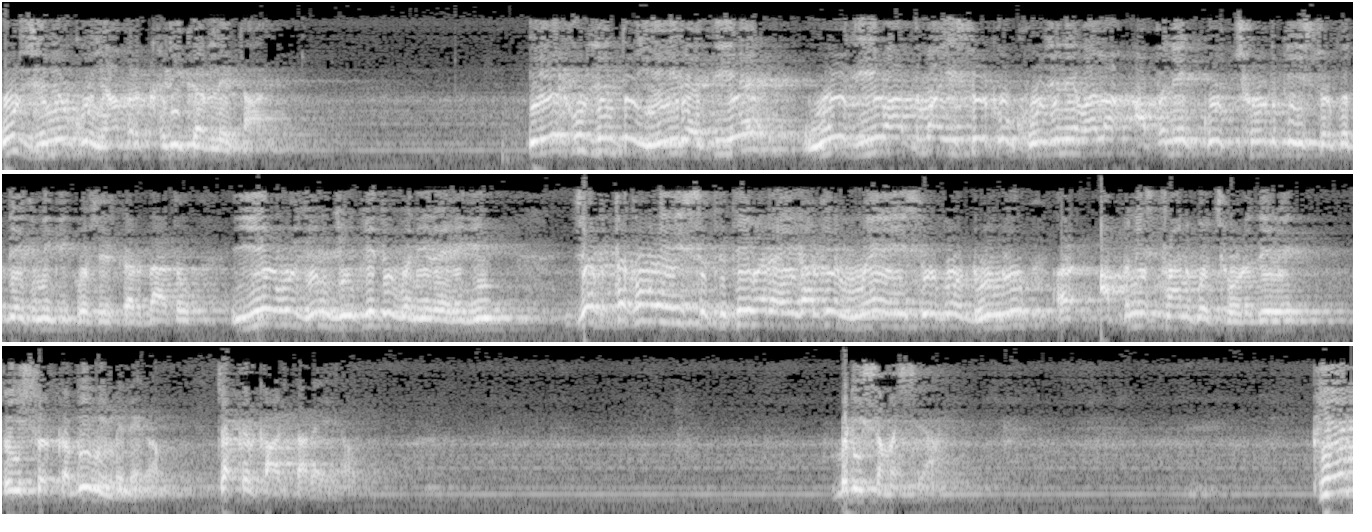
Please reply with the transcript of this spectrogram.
उलझनों को यहाँ पर खड़ी कर लेता है। एक उलझन तो यही रहती है, वो जीवात्मा ईश्वर को खोजने वाला अपने को छोड़ के ईश्वर को देखने की कोशिश करता तो ये उलझन जो की तो बनी रहेगी। जब तक वो इस स्थिति में रहेगा कि मैं ईश्वर को ढूंढूं और अपने स्थान को छोड़ दे तो ईश्वर कभी नहीं मिलेगा। चक्कर काटता रहेगा बड़ी समस्या। फिर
